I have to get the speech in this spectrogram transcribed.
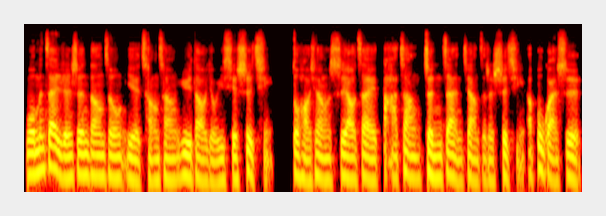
我们在人生当中也常常遇到有一些事情，都好像是要在打仗、征战这样子的事情啊，不管是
